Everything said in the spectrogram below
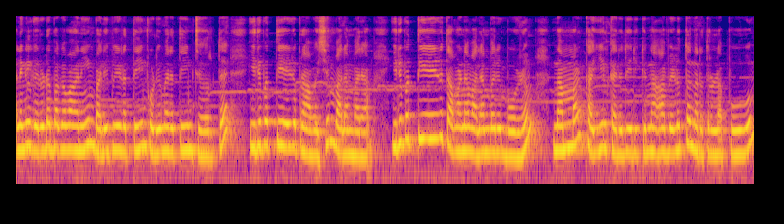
അല്ലെങ്കിൽ ഗരുഡ ഭഗവാനെയും ബലിപീഠത്തെയും കൊടിമരത്തെയും ചേർത്ത് ഇരുപത്തിയേഴ് പ്രാവശ്യം വലം വരാം. ഇരുപത്തിയേഴ് തവണ വലം വരുമ്പോഴും നമ്മൾ കയ്യിൽ കരുതിയിരിക്കുന്ന ആ വെളുത്ത നിറത്തിലുള്ള പൂവും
